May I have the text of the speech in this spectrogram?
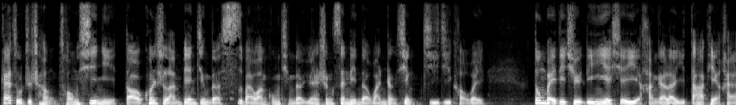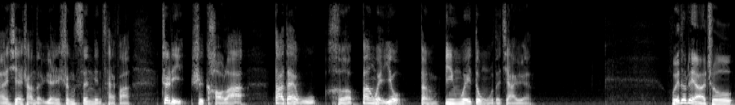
该组织称，从悉尼到昆士兰边境的四百万公顷的原生森林的完整性岌岌可危。东北地区林业协议涵盖了一大片海岸线上的原生森林采伐，这里是考拉、大袋吴和斑尾鼬等濒危动物的家园。维多利亚州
